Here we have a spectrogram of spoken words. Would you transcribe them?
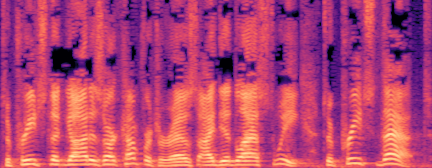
To preach that God is our comforter, as I did last week, to preach that.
